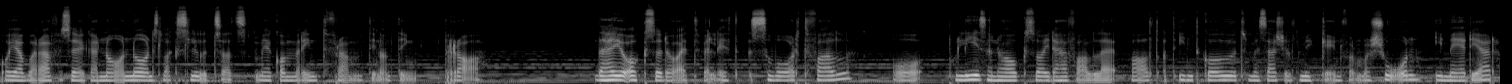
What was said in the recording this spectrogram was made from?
och jag bara försöker nå någon slags slutsats men jag kommer inte fram till någonting bra det här är ju också då ett väldigt svårt fall och polisen har också i det här fallet valt att inte gå ut med särskilt mycket information i medier.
